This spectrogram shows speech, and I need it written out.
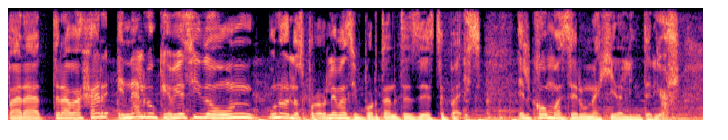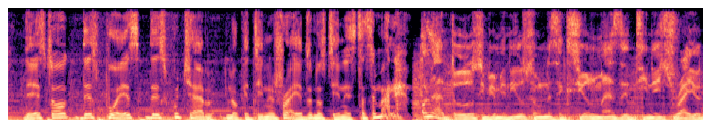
para trabajar en algo que había sido un, uno de los problemas importantes de este país, el cómo hacer una gira al interior. De esto después de escuchar lo que Teenage Riot nos tiene esta semana. Hola a todos y bienvenidos a una sección más de Teenage Riot,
